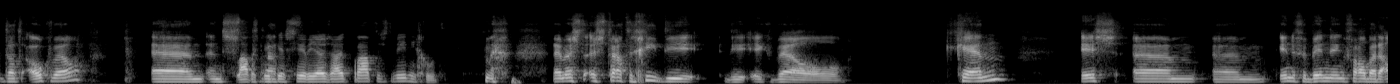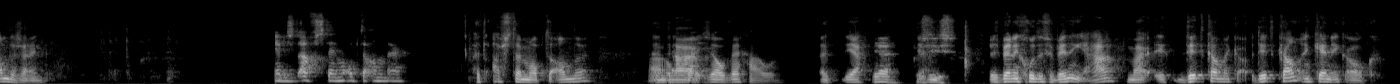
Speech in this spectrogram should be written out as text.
dat ook wel. En, en Laat ik een keer serieus uitpraten, is het weer niet goed. Nee, maar een strategie die, die ik wel ken, is ehm, ehm, in de verbinding vooral bij de ander zijn. Ja, dus het afstemmen op de ander. Het afstemmen op de ander. Maar En ook daar- bij jezelf weghouden. Het, ja, Ja, precies. dus ben ik goed in verbinding? Ja, maar ik, dit, kan ik, dit kan en ken ik ook.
